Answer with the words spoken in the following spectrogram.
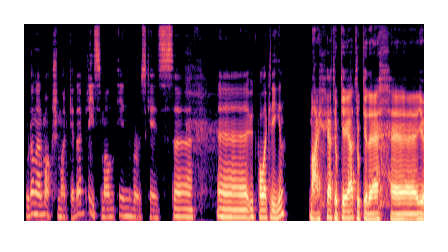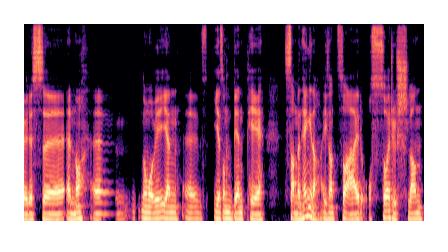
Hvordan er det med aksjemarkedet? Priser man in worst case uh, uh, utfall av krigen? Nei, jeg tror ikke, jeg tror ikke det uh, gjøres ennå. nå må vi i en, i en sånn BNP-sammenheng, så er også Russland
